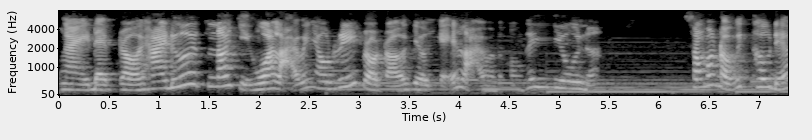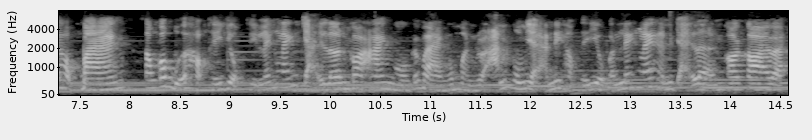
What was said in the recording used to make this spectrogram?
ngày đẹp trời, hai đứa nói chuyện qua lại với nhau riết rồi, trời giờ kể lại mà còn thấy vui nữa. Xong bắt đầu viết thư để học bàn. Xong có bữa học thể dục thì lén lén chạy lên coi ai ngồi cái bàn của mình. Rồi ảnh cũng vậy, ảnh đi học thể dục, ảnh lén lén ảnh chạy lên ảnh coi coi và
